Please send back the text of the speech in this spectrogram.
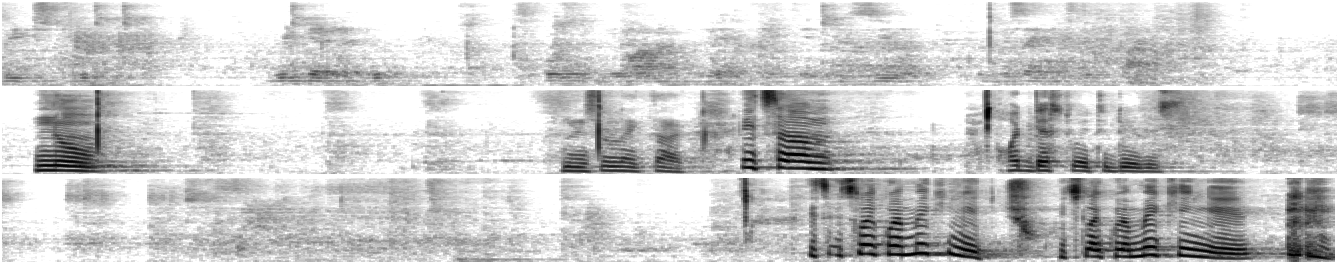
which which data group supposed to be one and then it, it is zero from the same No. No, it's not like that. It's um, what best way to do this? It's, it's like we're making a, it's like we're making a,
